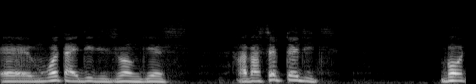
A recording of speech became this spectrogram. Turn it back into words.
Um, what I did is wrong. Yes, I've accepted it. But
